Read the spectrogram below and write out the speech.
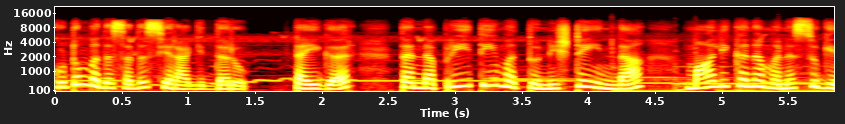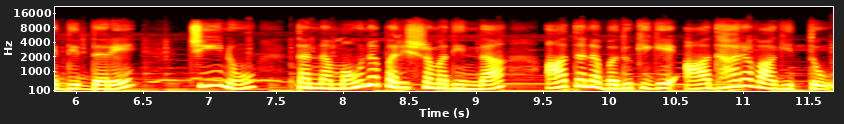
ಕುಟುಂಬದ ಸದಸ್ಯರಾಗಿದ್ದರು. ಟೈಗರ್ ತನ್ನ ಪ್ರೀತಿ ಮತ್ತು ನಿಷ್ಠೆಯಿಂದ ಮಾಲೀಕನ ಮನಸ್ಸು ಗೆದ್ದಿದ್ದರೆ, ಚೀನು ತನ್ನ ಮೌನ ಪರಿಶ್ರಮದಿಂದ ಆತನ ಬದುಕಿಗೆ ಆಧಾರವಾಗಿತ್ತು.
